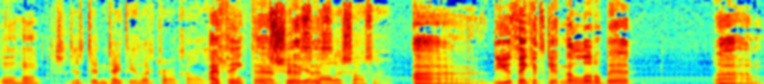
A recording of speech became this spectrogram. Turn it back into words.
She just didn't take the electoral college. Mm-hmm. I think that should be is abolished also. Uh, do you think it's getting a little bit um,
